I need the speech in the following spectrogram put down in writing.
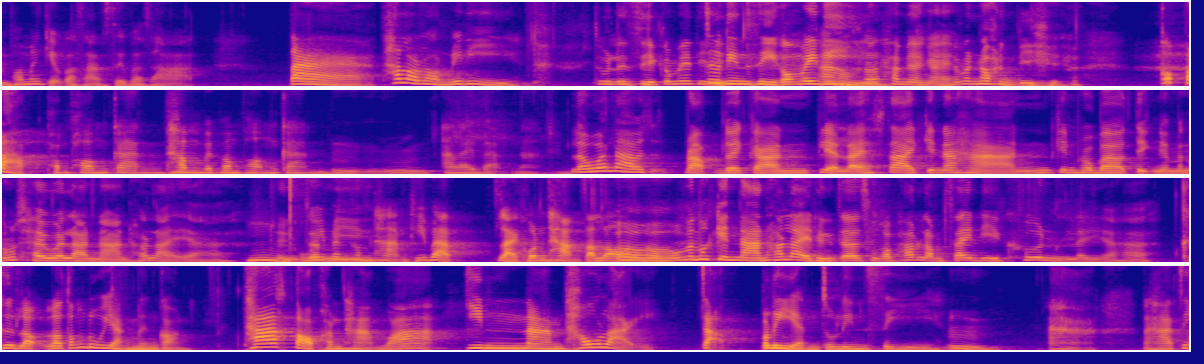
เพราะมันเกี่ยวกับสารสื่อประสาท แต่ถ้าเรานอนไม่ดี จุลินทรีย์ก็ไม่ดีจุลินทรีย์ก็ไม่ดีอ้าวแล้วทำยังไงให้มันนอนดี ก็ปรับพร้อม ๆ กันทำไปพร้อม ๆ กันอืมอะไรแบบนั้น แล้วเวลาปรับโดยการเปลี่ยนไลฟ์สไตล์กินอาหารกินโปรไบโอติกเนี่ยมันต้องใช้เวลานานเท่าไหร่อะคะอืมถึงอุ๊จะยเป็มีนคำถามที่แบบหลายคนถามตลอดเอเนาะอมันต้องกินนานเท่าไหร่ถึงจะสุขภาพลำไส้ดีขึ้นอะไรอย่างเงี้ยค่ะคือเราเราต้องดูอย่างหนึ่งก่อน ถ้าตอบคำถามว่ากินนานเท่าไหร่ จะเปลี่ยนจุลินทรีย์อืมอ่านะคะจ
